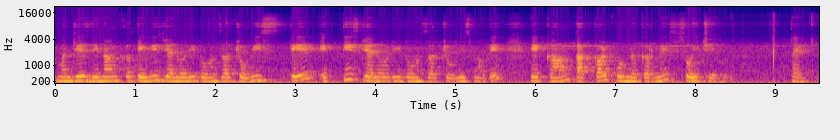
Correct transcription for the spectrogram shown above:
म्हणजेच दिनांक तेवीस जानेवारी दोन हजार चोवीस ते एकतीस जानेवारी दोन हजार चोवीसमध्ये हे काम तात्काळ पूर्ण करणे सोयीचे होईल. थँक्यू.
